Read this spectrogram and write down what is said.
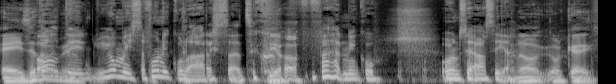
Ei se toiminut. oltiin jumissa funikulaarissa, että se Joo. vähän niin kuin on se asia. No okei. Okay.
